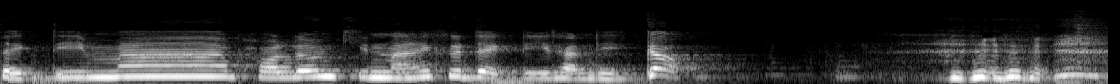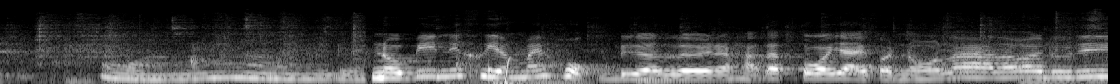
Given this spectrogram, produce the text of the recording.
เด็กดีมาก พอเรื่องกินมานี่คือเด็กดีทันที go ว้าวโนบี้นี่คือยังไม่ 6 เดือนเลยนะคะ แต่ตัวใหญ่กว่าโนล่าแล้วอะดูดิ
